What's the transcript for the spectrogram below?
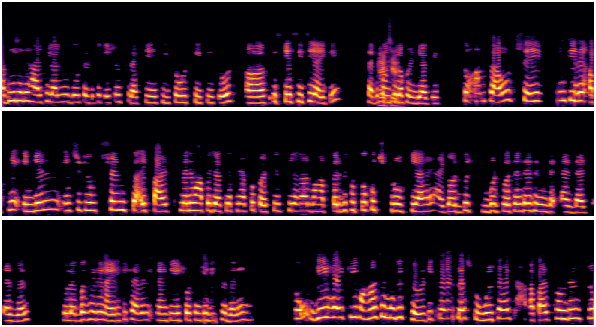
अभी मैंने हाल फ़िलहाल में दो सर्टिफिकेशन क्रैक किए सीसोर्स सीसीसोर्स इसके सीसीआई के साइबर काउंसिल ऑफ़ इंडिया के। तो आई एम प्राउड से कि मैंने अपने इंडियन इंस्टीट्यूशन का एक पार्ट मैंने वहाँ पे जाके अपने आप को परस्यू किया और वहाँ पर भी खुद को कुछ प्रूव किया है। I got good good percentage in that as well तो लगभग मेरे 97 98 परसेंटेज इसमें बने हैं। तो ये है कि वहाँ से मुझे theoretical plus tool set apart from this जो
